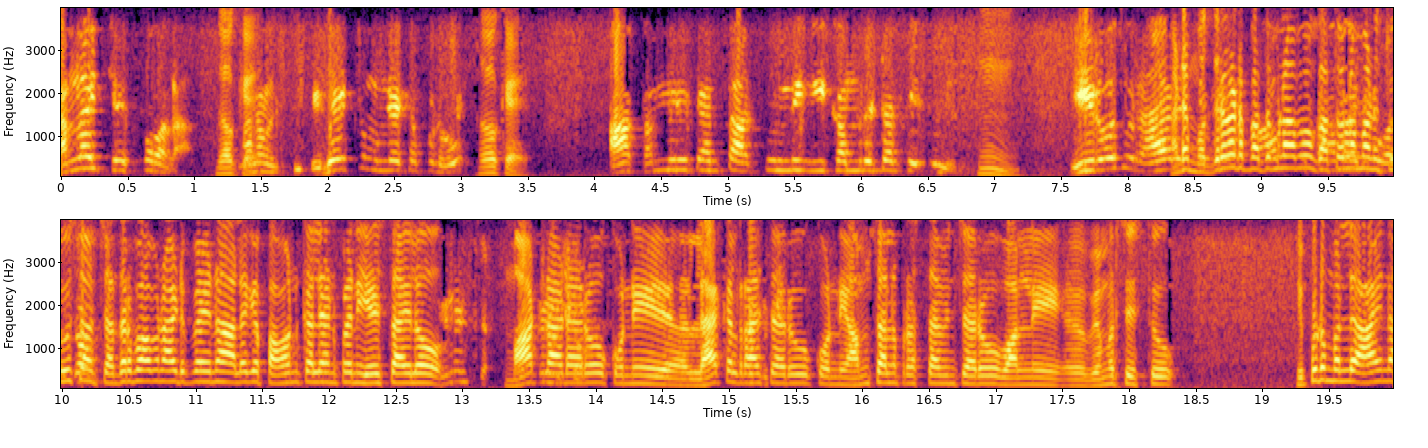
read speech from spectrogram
అనలైజ్ చేసుకోవాలా. మనం డిబేట్ ఉండేటప్పుడు ఓకే. ఆ కమ్యూనిటీ అంతా అట్టుంది ఈ కమ్యూనిటీ అంతా ఇట్టుంది. ఈ రోజు అంటే ముద్రగడ పద్మనాభం గతంలో మనం చూసాం చంద్రబాబు నాయుడు పైన అలాగే పవన్ కళ్యాణ్ పైన ఏ స్థాయిలో మాట్లాడారో కొన్ని లేఖలు రాశారు కొన్ని అంశాలను ప్రస్తావించారు వాళ్ళని విమర్శిస్తూ. ఇప్పుడు మళ్ళీ ఆయన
